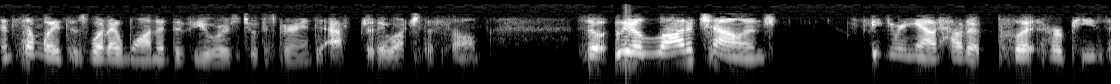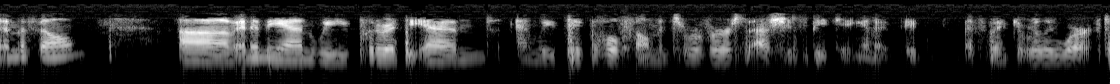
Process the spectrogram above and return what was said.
in some ways, is what I wanted the viewers to experience after they watched the film. So we had a lot of challenge figuring out how to put her piece in the film um, and in the end, we put her at the end, and we take the whole film into reverse as she's speaking, and it, it I think it really worked.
